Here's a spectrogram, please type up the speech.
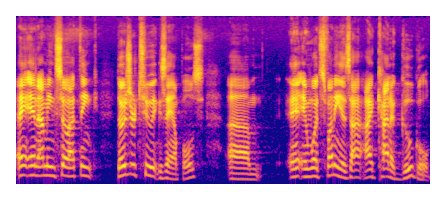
and, and I mean, so I think those are two examples. Um, and, and what's funny is I, I kind of Googled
